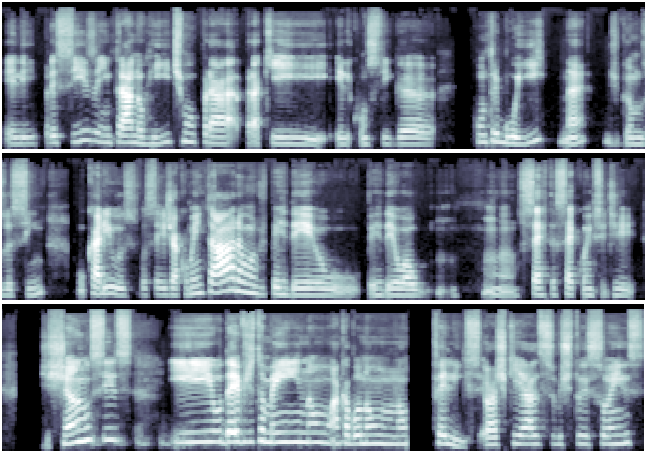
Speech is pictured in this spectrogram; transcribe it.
Ele precisa entrar no ritmo para que ele consiga contribuir, né? Digamos assim. O Carius, vocês já comentaram, perdeu, perdeu uma certa sequência de, de chances, e o David também não acabou não, não feliz. Eu acho que as substituições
